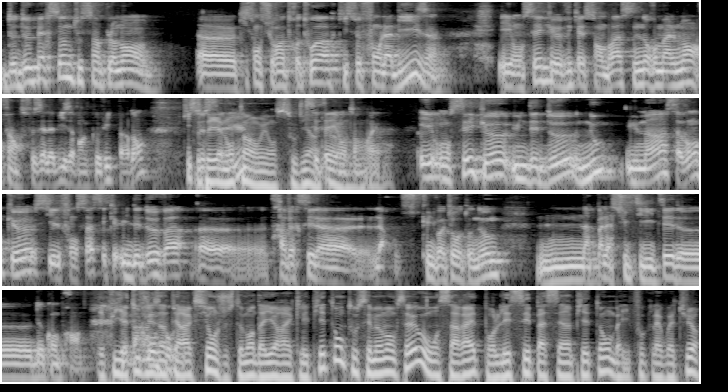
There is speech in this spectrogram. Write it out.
de deux personnes tout simplement euh, qui sont sur un trottoir, qui se font la bise. Et on sait que vu qu'elles s'embrassent normalement, enfin on se faisait la bise avant le Covid, pardon, qui se C'était il y a longtemps, oui, on se souvient. C'était il y a longtemps, ouais. Et on sait que une des deux, nous humains, savons que s'ils font ça, c'est qu'une des deux va euh, traverser la, la route. Qu'une voiture autonome n'a pas la subtilité de, de, comprendre. Et puis il y a toutes les interactions justement d'ailleurs avec les piétons, tous ces moments, vous savez, où on s'arrête pour laisser passer un piéton, bah, il faut que la voiture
